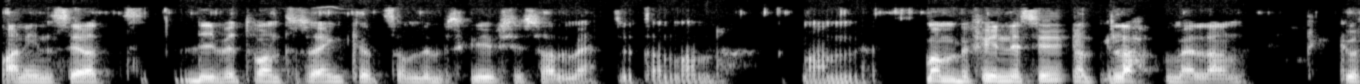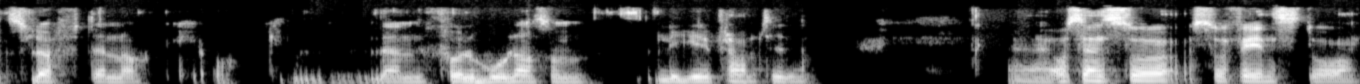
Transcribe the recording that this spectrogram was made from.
Man inser att livet var inte så enkelt som det beskrivs i psalm 1 utan man, man, man befinner sig i ett glapp mellan Guds löften och, och den fullbordan som ligger i framtiden. Eh, och sen så, så finns då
